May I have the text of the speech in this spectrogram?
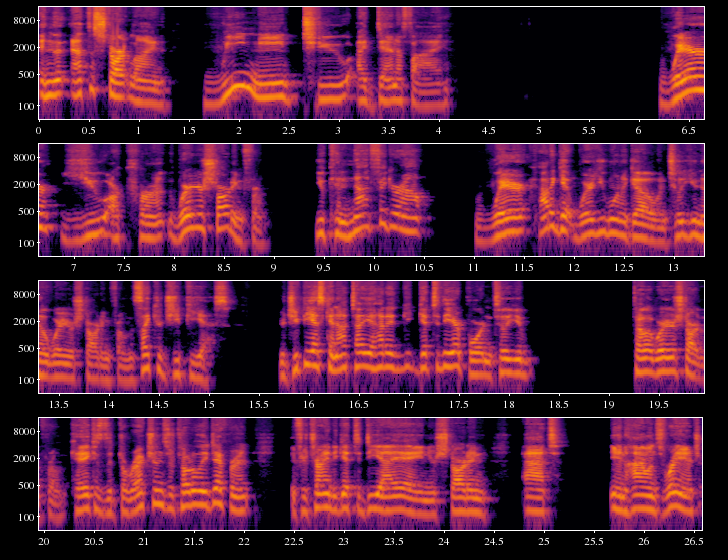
And the, at the start line, we need to identify where you are current, where you're starting from. You cannot figure out where, how to get where you want to go until you know where you're starting from. It's like your GPS. Your GPS cannot tell you how to get to the airport until you tell it where you're starting from. Okay. Because the directions are totally different if you're trying to get to DIA and you're starting at in Highlands Ranch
